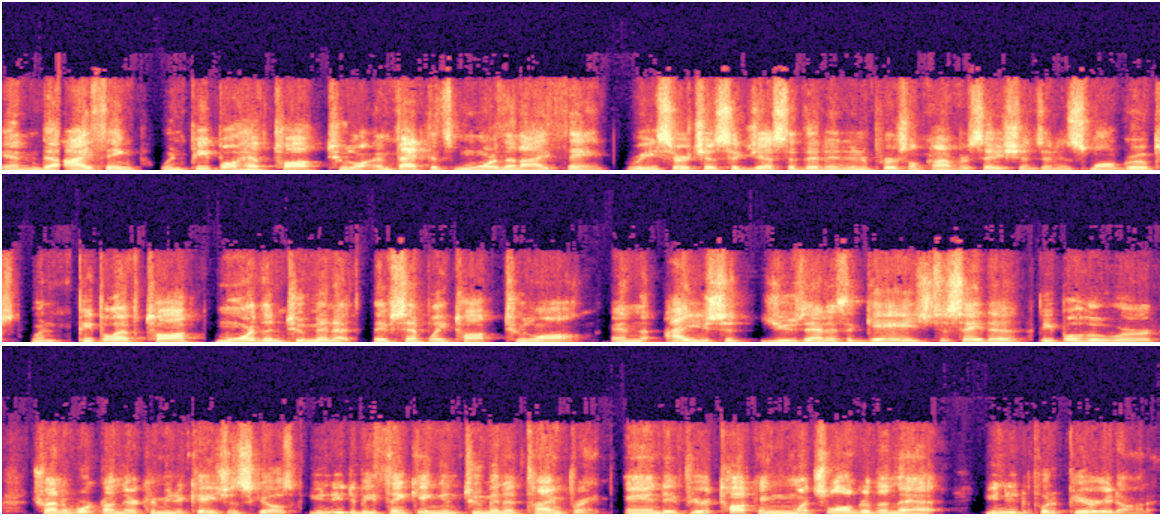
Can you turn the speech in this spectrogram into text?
And uh, I think when people have talked too long, in fact, it's more than I think. Research has suggested that in interpersonal conversations and in small groups, when people have talked more than two minutes, they've simply talked too long. And I used to use that as a gauge to say to people who were trying to work on their communication skills, you need to be thinking in two minute time frame. And if you're talking much longer than that, you need to put a period on it.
